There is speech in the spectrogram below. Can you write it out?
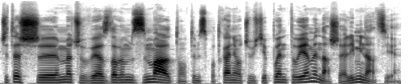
czy też e, meczu wyjazdowym z Maltą. Tym spotkaniem oczywiście puentujemy nasze eliminacje.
